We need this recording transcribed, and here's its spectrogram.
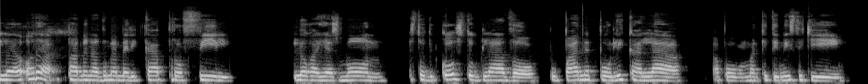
λέω, ωραία, πάμε να δούμε μερικά προφίλ λογαριασμών στον δικό σου τον κλάδο που πάνε πολύ καλά από μαρκετινίστικη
